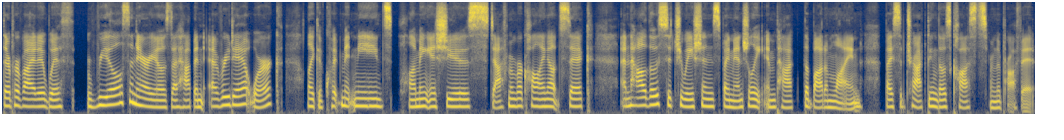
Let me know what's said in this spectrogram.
they're provided with real scenarios that happen every day at work, like equipment needs, plumbing issues, staff member calling out sick, and how those situations financially impact the bottom line by subtracting those costs from the profit.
